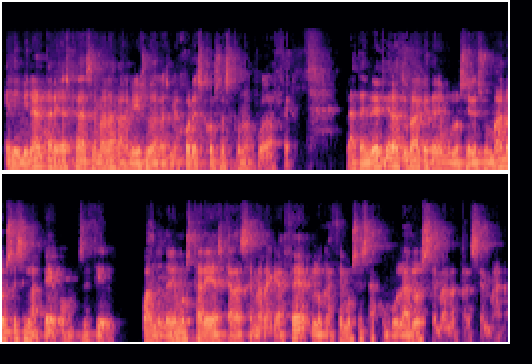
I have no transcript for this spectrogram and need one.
Eliminar tareas cada semana para mí es una de las mejores cosas que uno puede hacer. La tendencia natural que tenemos los seres humanos es el apego, es decir, cuando tenemos tareas cada semana que hacer, lo que hacemos es acumularlos semana tras semana.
